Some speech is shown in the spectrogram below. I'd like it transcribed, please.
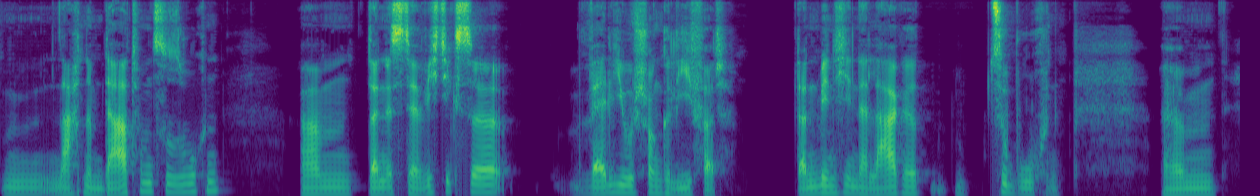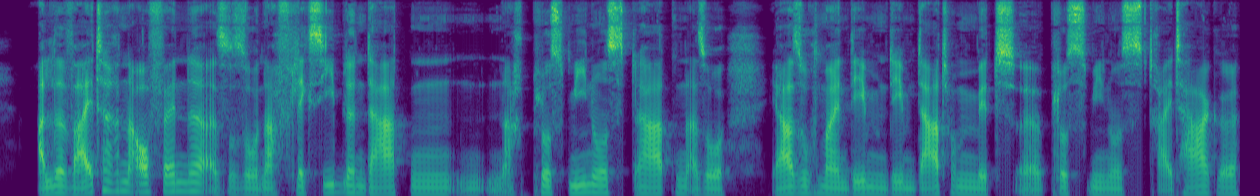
nach einem Datum zu suchen, ähm, dann ist der wichtigste Value schon geliefert. Dann bin ich in der Lage zu buchen. Ähm, alle weiteren Aufwände, also so nach flexiblen Daten, nach Plus-Minus-Daten, also ja, such mal in dem, dem Datum mit äh, plus-minus drei Tage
